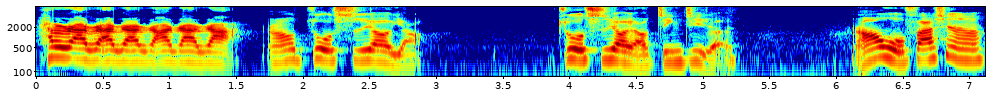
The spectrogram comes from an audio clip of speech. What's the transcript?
哈啦啦啦啦啦啦，然后做事要咬，做事要咬经纪人。然后我发现啊，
